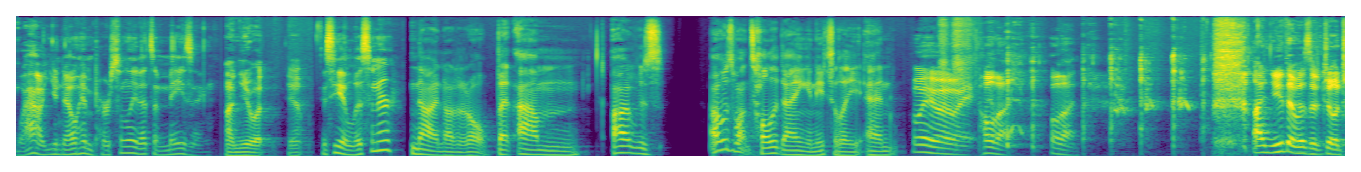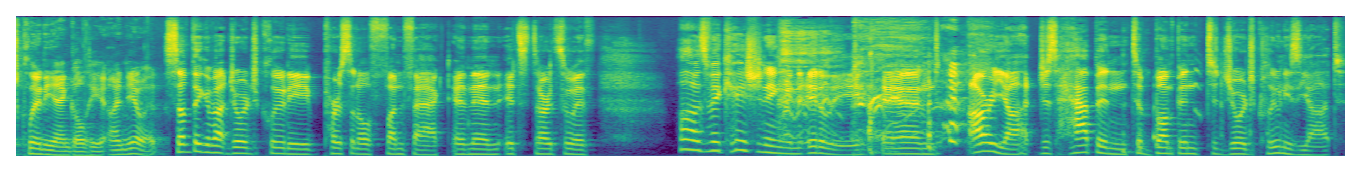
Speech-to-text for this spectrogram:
Wow, you know him personally? That's amazing. I knew it, yeah. Is he a listener? No, not at all. But um, I was I was once holidaying in Italy, and Wait, wait, wait. Hold on. Hold on. I knew there was a George Clooney angle here. I knew it. Something about George Clooney, personal fun fact, and then it starts with Well, I was vacationing in Italy, and our yacht just happened to bump into George Clooney's yacht,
